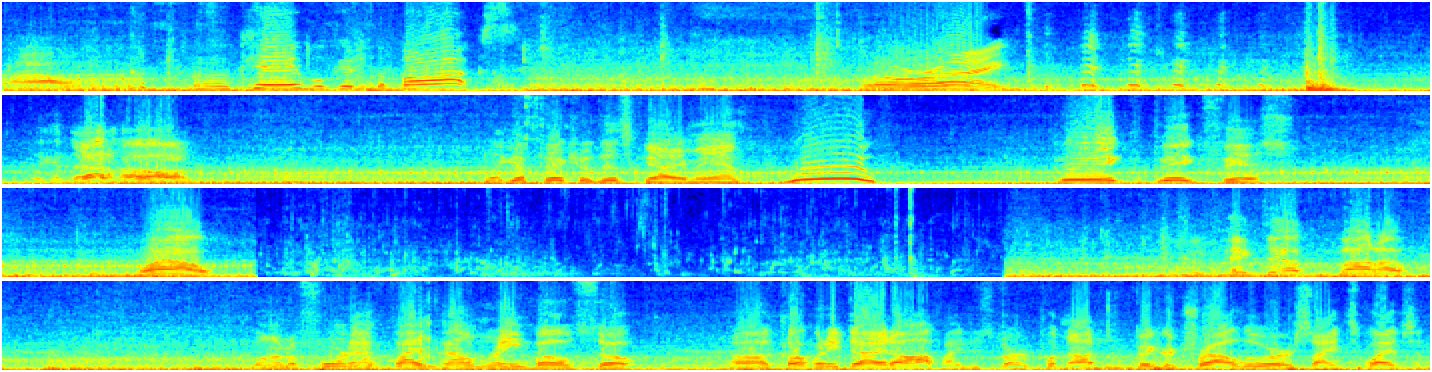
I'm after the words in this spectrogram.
Wow. Okay, we'll get in the box. All right. Look at that hog. Look at a picture of this guy, man. Woo! Big, big fish. Wow. We picked up about a about a four and a half, five pound rainbow. So uh, Kokanee died off. I just started putting out bigger trout lure, side swipes, and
